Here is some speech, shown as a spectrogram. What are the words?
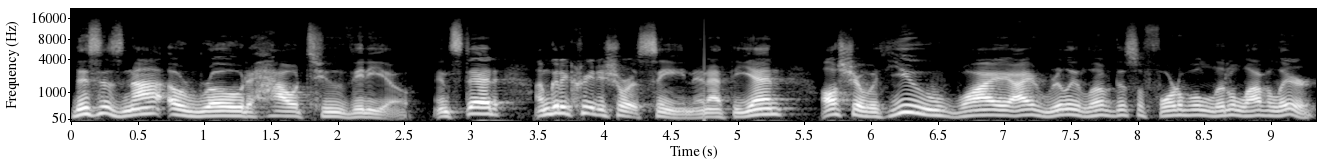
This is not a Rode how-to video. Instead, I'm gonna create a short scene, and at the end, I'll share with you why I really love this affordable little lavalier.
